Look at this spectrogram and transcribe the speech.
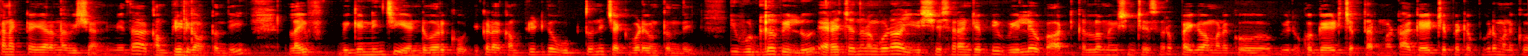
కనెక్ట్ అయ్యారన్న విషయాన్ని మీద కంప్లీట్గా ఉంటుంది. లైఫ్ బిగిన్ నుంచి ఎండ్ వరకు ఇక్కడ కంప్లీట్గా వుడ్తోనే చెక్కబడి ఉంటుంది. ఈ వుడ్లో వీళ్ళు ఎర్రచందనం కూడా యూజ్ చేశారని చెప్పి వీళ్ళే ఒక ఆర్టికల్లో మెన్షన్ చేశారు. పైగా మనకు ఒక గైడ్ చెప్తారనమాట ఆ గైడ్ చెప్పేటప్పుడు కూడా మనకు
